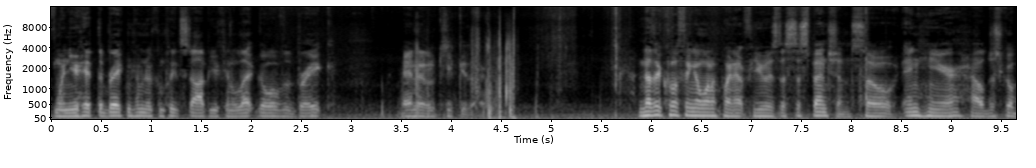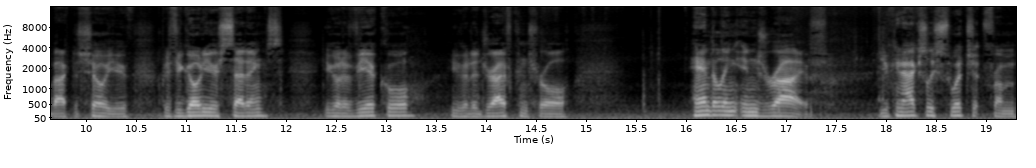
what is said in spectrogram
When you hit the brake and come to a complete stop, you can let go of the brake, and it'll keep you there. Another cool thing I want to point out for you is the suspension. So in here, I'll just go back to show you, but if you go to your settings, you go to vehicle, you go to drive control, handling in drive, you can actually switch it from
